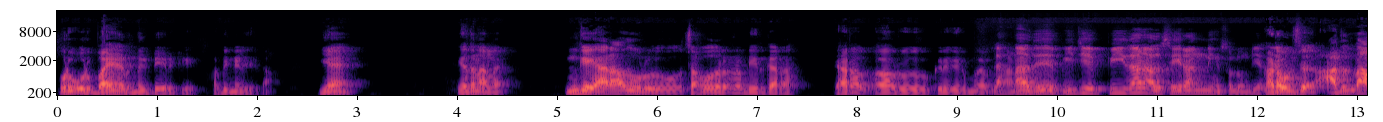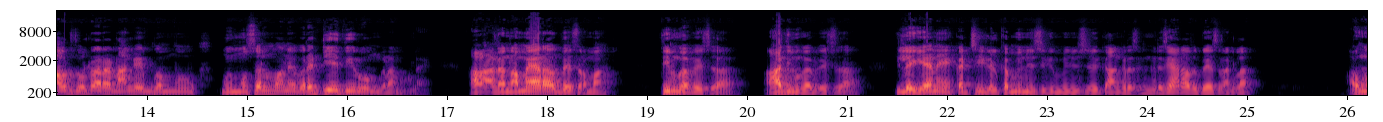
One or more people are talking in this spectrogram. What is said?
ஒரு ஒரு பயம் இருந்துகிட்டே இருக்கு அப்படின்னு எழுதியிருக்கான். ஏன்? எதனால? இங்க யாராவது ஒரு சகோதரர் அப்படி இருக்காரா? யாராவது ஒரு கிரு- ம- இல்ல ஆனா அது பிஜேபி தான் அதை செய்யறாங்கன்னு நீங்க சொல்ல முடியாது. கடவுள் அதுதான் அவர் சொல்றாரு நாங்க இப்ப மு- முசல்மானை விரட்டியே தீர்வோம்ங்கிறாங்களே அ- அதை நம்ம யாராவது பேசுறோமா? திமுக பேசுதா? அதிமுக பேசுதா? இல்லை ஏனைய கட்சிகள் கம்யூனிஸ்ட் கம்யூனிஸ்ட் காங்கிரஸுங்கிற யாராவது பேசுறாங்களா? அவங்க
